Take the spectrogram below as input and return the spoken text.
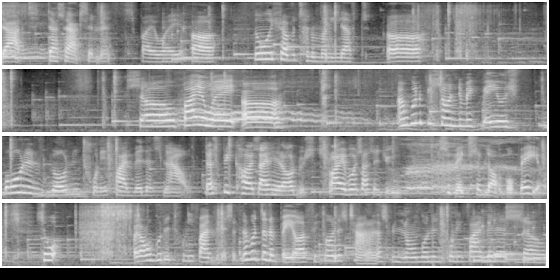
That. That's accident, by the way. Uh, we have a ton of money left. Uh, so, by the way, uh, I'm gonna be starting to make videos more than more than 25 minutes now. That's because I hit 100 subscribers. I said you to make some longer videos. So longer than 25 minutes. I've never done a video, I think, on this channel that's been longer than 25 minutes, so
